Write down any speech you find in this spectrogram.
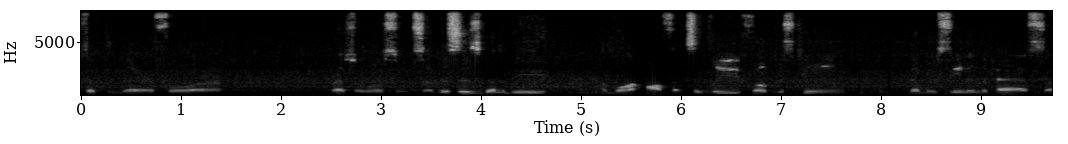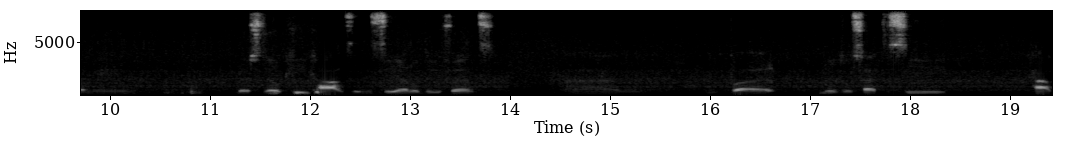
something there for Russell Wilson. So this is going to be a more offensively focused team than we've seen in the past. I mean, there's still key cogs in the Seattle defense, um, but we'll just have to see how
